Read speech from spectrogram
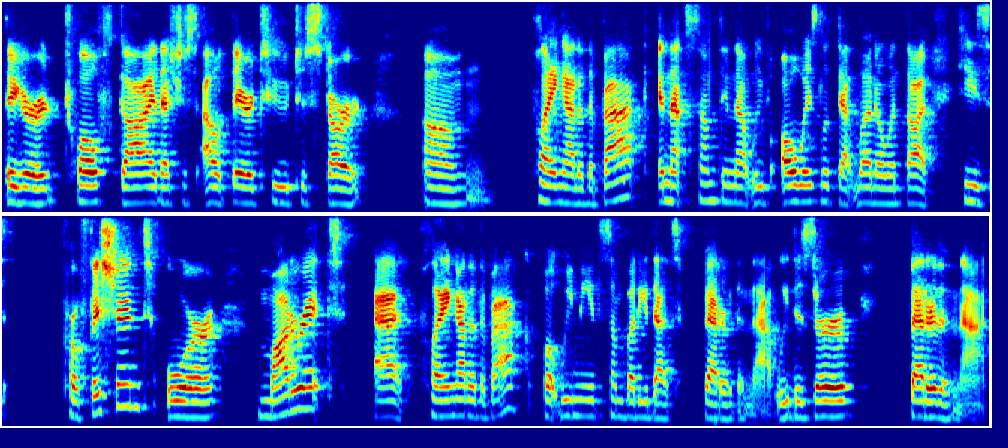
They're your 12th guy that's just out there to to start um, playing out of the back. And that's something that we've always looked at Leno and thought he's proficient or moderate at playing out of the back, but we need somebody that's better than that. We deserve better than that.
